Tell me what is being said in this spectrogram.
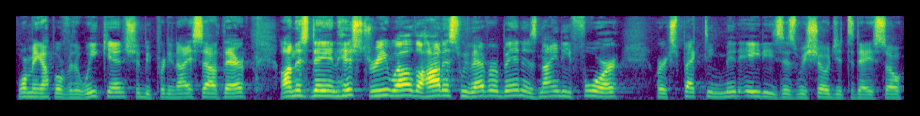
Warming up over the weekend should be pretty nice out there. On this day in history, well, the hottest we've ever been is 94. We're expecting mid 80s as we showed you today, so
